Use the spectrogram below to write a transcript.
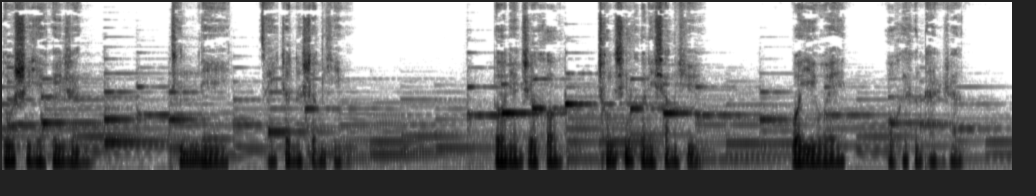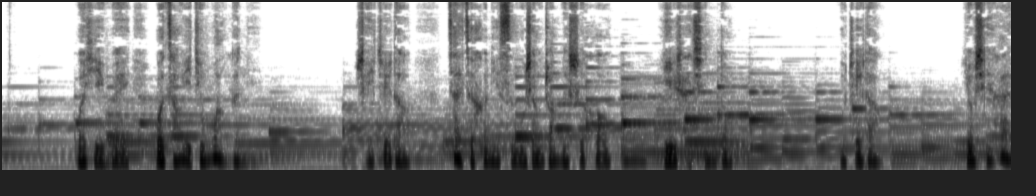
都市夜归人，听你最真的声音。多年之后，重新和你相遇，我以为我会很坦然，我以为我早已经忘了你。谁知道，再次和你四目相撞的时候，依然心动。我知道，有些爱，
